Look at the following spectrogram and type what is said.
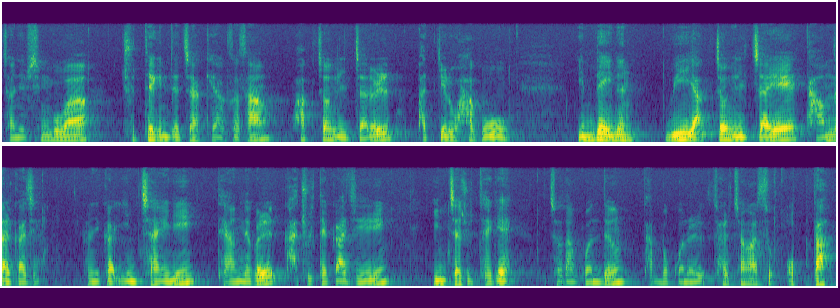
전입신고와 주택임대차 계약서상 확정일자를 받기로 하고 임대인은 위 약정일자의 다음 날까지 그러니까 임차인이 대항력을 갖출 때까지 임차주택의 저당권 등 담보권을 설정할 수 없다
